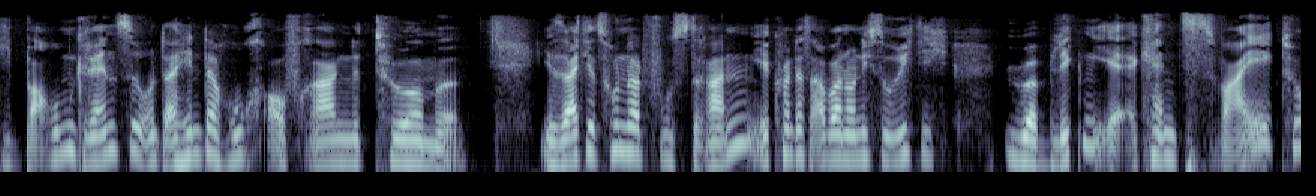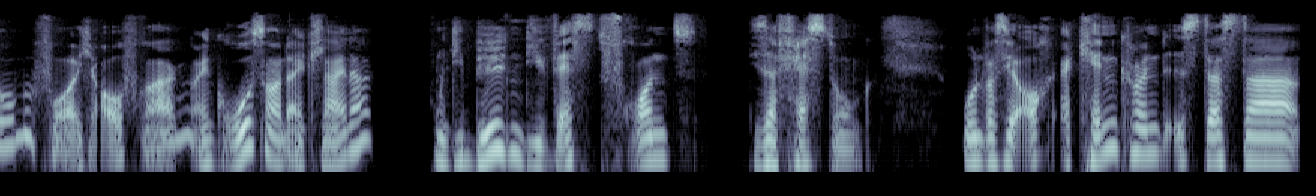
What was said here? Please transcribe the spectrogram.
die Baumgrenze und dahinter hoch aufragende Türme. Ihr seid jetzt 100 Fuß dran, ihr könnt das aber noch nicht so richtig überblicken. Ihr erkennt zwei Türme vor euch aufragen, ein großer und ein kleiner, und die bilden die Westfront dieser Festung. Und was ihr auch erkennen könnt, ist, dass da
